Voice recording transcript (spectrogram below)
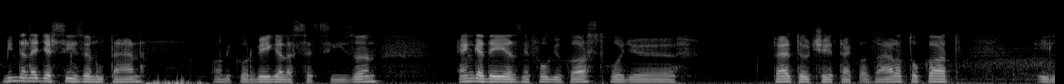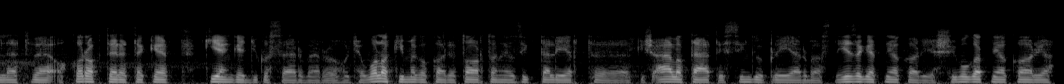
Minden egyes season után, amikor vége lesz egy season, engedélyezni fogjuk azt, hogy feltöltsétek az állatokat, illetve a karaktereteket kiengedjük a szerverről. Hogyha valaki meg akarja tartani az itt elért kis állatát és single playerbe azt nézegetni akarja és simogatni akarja,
